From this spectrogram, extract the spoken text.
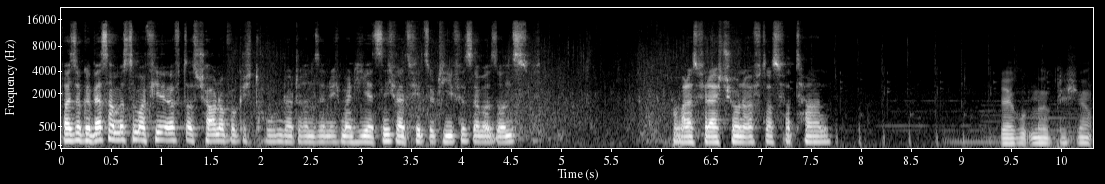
Bei so Gewässern müsste man viel öfters schauen, ob wirklich Truhen da drin sind. Ich meine, hier jetzt nicht, weil es viel zu tief ist, aber sonst haben wir das vielleicht schon öfters vertan. Sehr gut möglich, ja.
